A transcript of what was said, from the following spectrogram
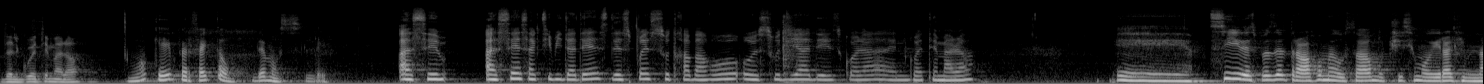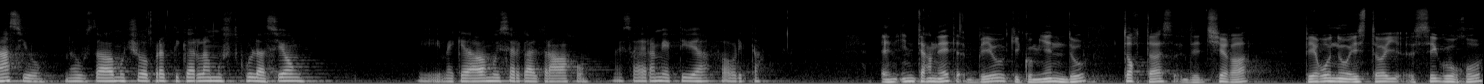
del Guatemala. Ok, perfecto. Démosle. Hace, ¿Haces actividades después de su trabajo o su día de escuela en Guatemala? Eh, sí, después del trabajo me gustaba muchísimo ir al gimnasio, me gustaba mucho practicar la musculación y me quedaba muy cerca del trabajo. esa era mi actividad favorita. En internet veo que comiendo tortas de tierra, pero no estoy seguro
